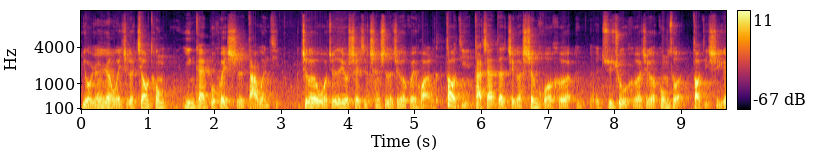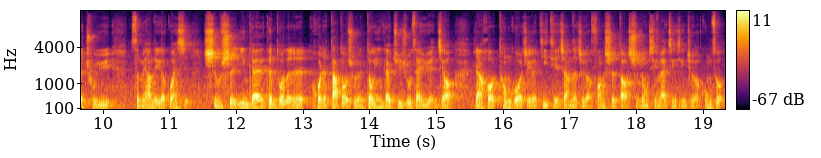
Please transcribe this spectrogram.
有人认为这个交通应该不会是大问题，这个我觉得又涉及城市的这个规划了。到底大家的这个生活和居住和这个工作，到底是一个处于怎么样的一个关系？是不是应该更多的人或者大多数人都应该居住在远郊，然后通过这个地铁这样的这个方式到市中心来进行这个工作？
